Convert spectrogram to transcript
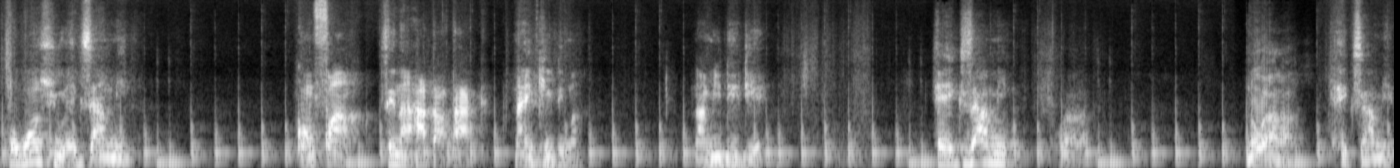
But once you examine confam say na heart attack na im kill the man. Na me dey there examine No wahala. examine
